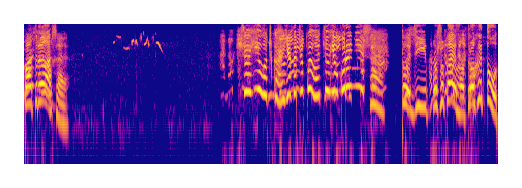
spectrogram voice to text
Патраше! Ця гілочка, я зачепила цю гілку раніше. Тоді пошукаємо трохи тут.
